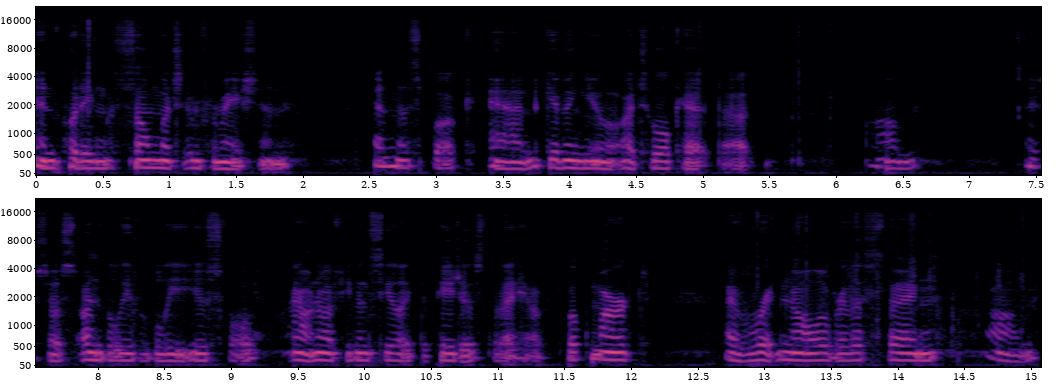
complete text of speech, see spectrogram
in putting so much information in this book and giving you a toolkit that um, is just unbelievably useful. I don't know if you can see like the pages that I have bookmarked. I've written all over this thing. Um,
